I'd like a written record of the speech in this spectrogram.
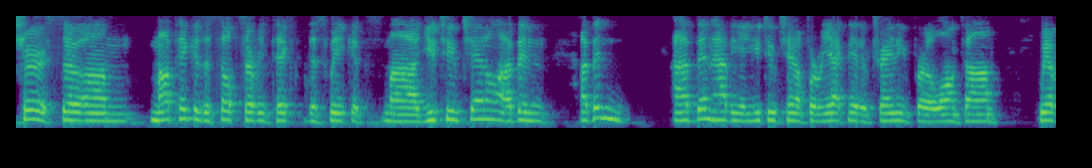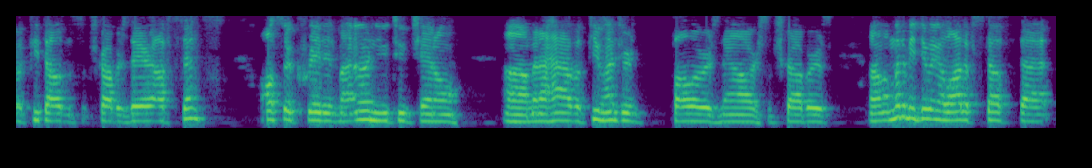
Sure. So um, my pick is a self-serving pick this week. It's my YouTube channel. I've been I've been I've been having a YouTube channel for React Native training for a long time. We have a few thousand subscribers there. I've since also created my own YouTube channel, um, and I have a few hundred followers now or subscribers. Um, I'm going to be doing a lot of stuff that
